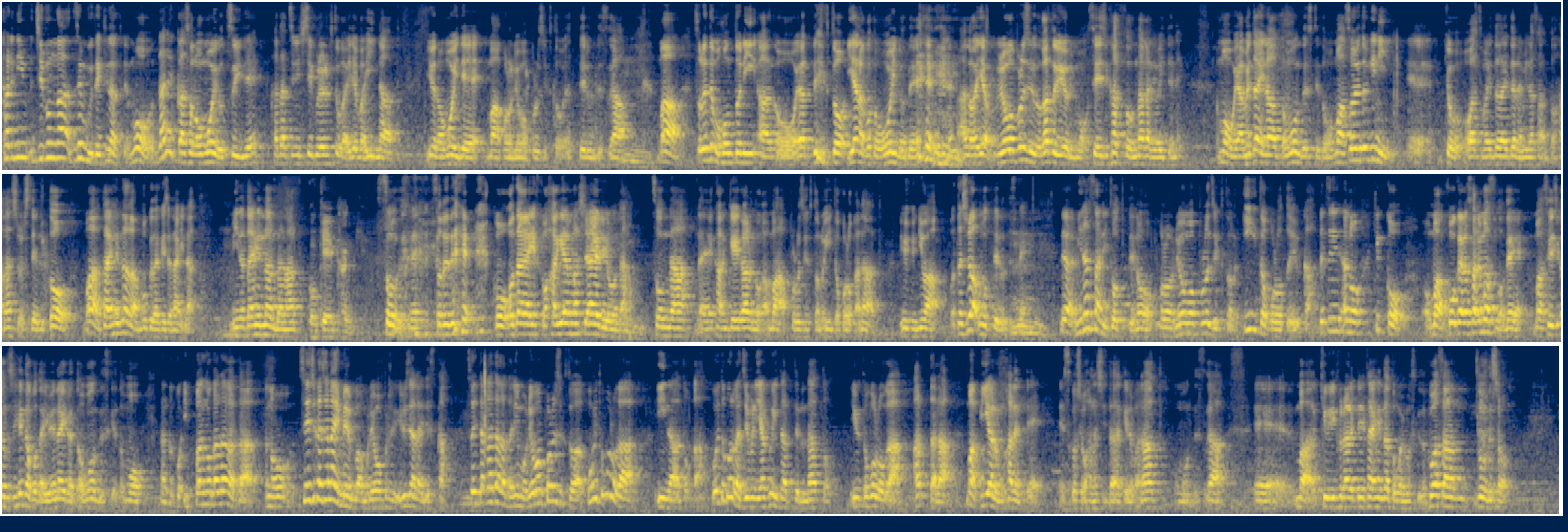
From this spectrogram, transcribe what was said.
仮に自分が全部できなくても誰かその思いを継いで形にしてくれる人がいればいいなと。いうような思いで、まあ、この龍馬プロジェクトをやってるんですが、うん、まあそれでも本当にあのやっていくと 嫌なこと多いので あのいや龍馬プロジェクトかというよりも政治活動の中においてねもうやめたいなと思うんですけどまあそういう時に、えー、今日お集まりいただいたような皆さんと話をしているとまあ大変なのは僕だけじゃないなと。みんな大変なんだなと。互恵関係そうですね。それでこうお互いこう励まし合えるようなそんな、ね、関係があるのが、まあ、プロジェクトのいいところかなというふうには私は思ってるんですね、うん。では皆さんにとってのこの龍馬プロジェクトのいいところというか別にあの結構、まあ、公開はされますので、まあ、政治家として変なことは言えないかと思うんですけどもなんかこう一般の方々あの政治家じゃないメンバーも龍馬プロジェクトいるじゃないですか、そういった方々にも龍馬プロジェクトはこういうところがいいなとかこういうところが自分に役に立ってるなというところがあったら、まあ、PR も兼ねてえー少しお話しいただければなと思うんですが、えーまあ急に振られて大変だと思いますけど不破さんどうでしょ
